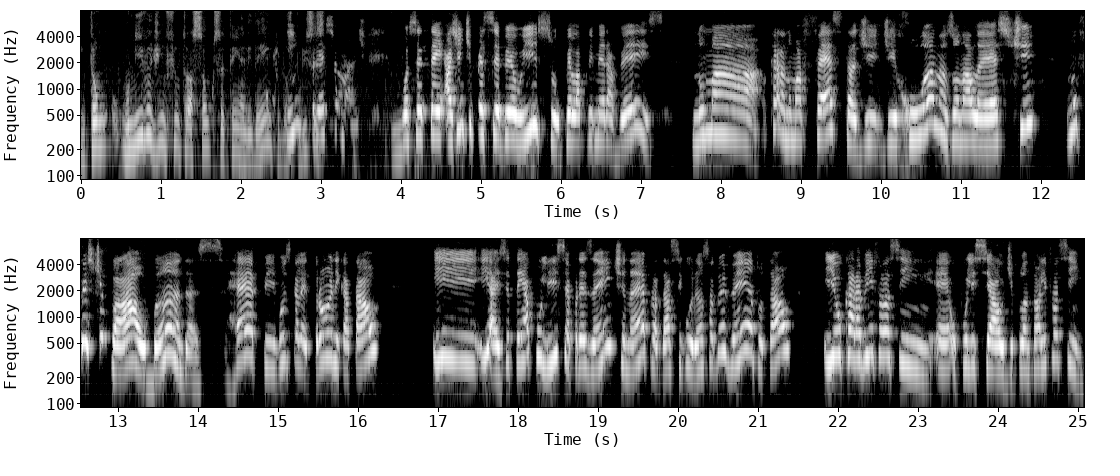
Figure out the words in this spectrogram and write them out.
Então, o nível de infiltração que você tem ali dentro das polícias. Impressionante. Você tem. A gente percebeu isso pela primeira vez numa, cara, numa festa de, de rua na Zona Leste, um festival, bandas, rap, música eletrônica tal. E, e aí você tem a polícia presente, né, para dar segurança do evento tal. E o cara vinha e fala assim, é, o policial de plantão, ele fala assim,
